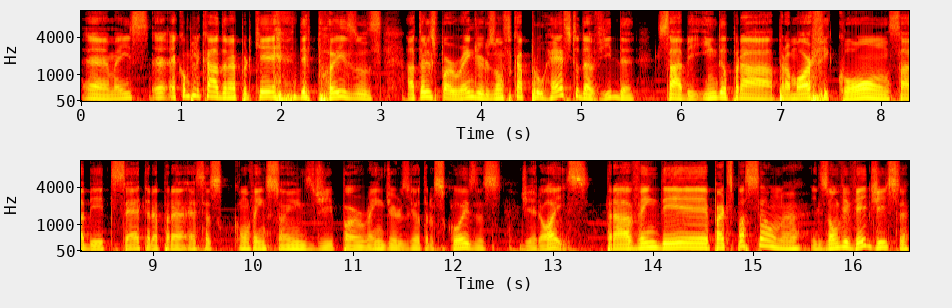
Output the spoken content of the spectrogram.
É, mas é, é complicado, né? Porque depois os atores Power Rangers vão ficar pro resto da vida, sabe? Indo pra, pra Morphicon, sabe? Etc. Pra essas convenções de Power Rangers e outras coisas, de heróis. pra vender participação, né? Eles vão viver disso.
